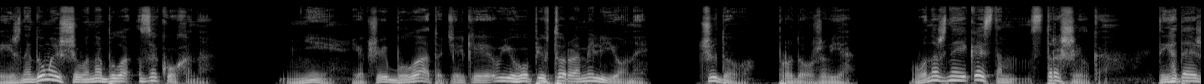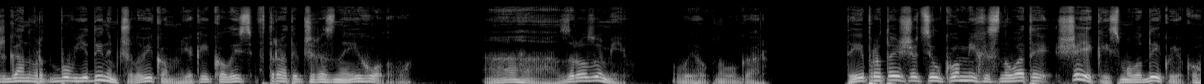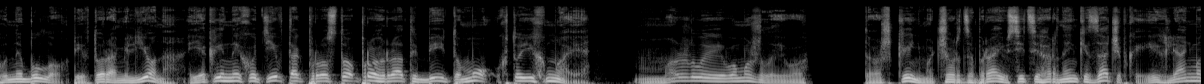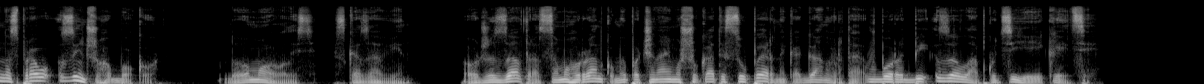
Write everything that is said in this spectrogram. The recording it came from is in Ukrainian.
Ти ж не думаєш, що вона була закохана? Ні, якщо й була, то тільки в його півтора мільйони. Чудово, продовжив я. Вона ж не якась там страшилка. Ти гадаєш, Ганвард був єдиним чоловіком, який колись втратив через неї голову? Ага, зрозумів, вигукнув Угар. Ти про те, що цілком міг існувати ще якийсь молодик, у якого не було півтора мільйона, який не хотів так просто програти бій тому, хто їх має. Можливо, можливо. Тож киньмо, чорт забирай всі ці гарненькі зачіпки і гляньмо на справу з іншого боку. Домовились, сказав він. Отже, завтра з самого ранку ми починаємо шукати суперника Ганварта в боротьбі за лапку цієї киці.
